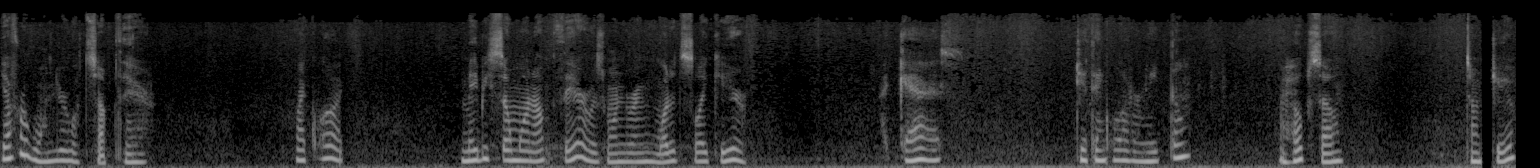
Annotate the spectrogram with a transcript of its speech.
You ever wonder what's up there? Like what? Maybe someone up there was wondering what it's like here. I guess. Do you think we'll ever meet them? I hope so. Don't you?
